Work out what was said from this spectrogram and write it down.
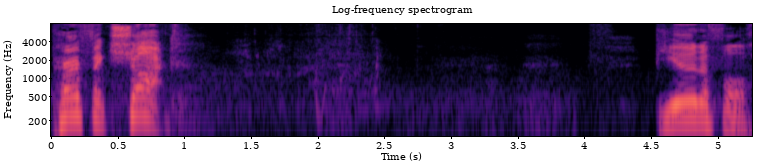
Perfect shot. Beautiful.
